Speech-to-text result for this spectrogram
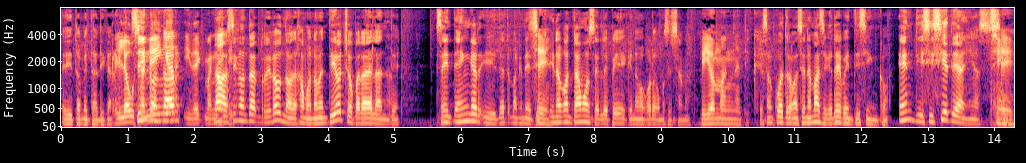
editó Metallica. Reload, Sin contar- Anger y Deck No, Magnetic. sin contar Reload, no, dejamos 98 para adelante. Saint Anger y Death Magnetic. Sí. Y no contamos el EP que no me acuerdo cómo se llama. Beyond Magnetic. Que son cuatro canciones más, si querés 25. En 17 años. Sí.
